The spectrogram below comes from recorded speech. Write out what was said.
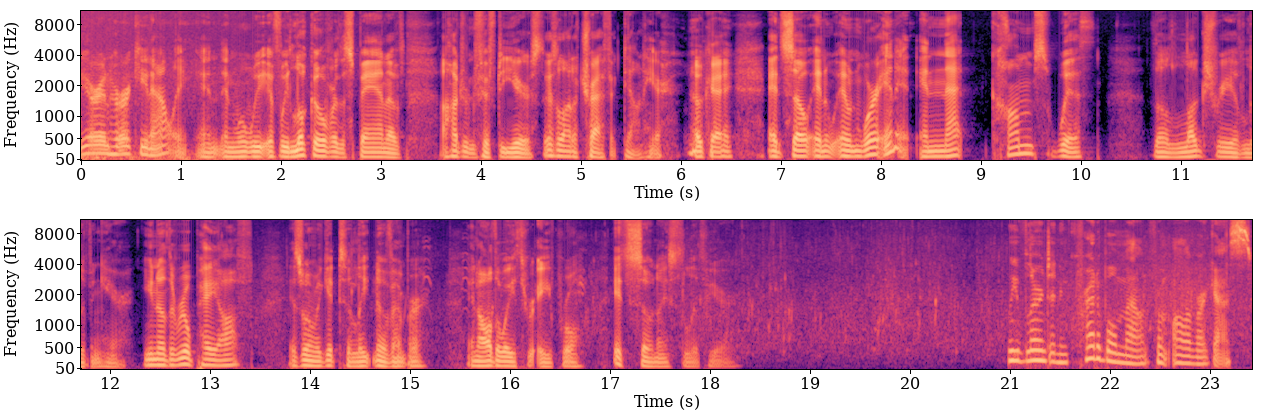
We are in Hurricane Alley, and and when we if we look over the span of 150 years, there's a lot of traffic down here. Okay, and so and and we're in it, and that comes with the luxury of living here. You know, the real payoff is when we get to late November and all the way through April. It's so nice to live here. We've learned an incredible amount from all of our guests.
